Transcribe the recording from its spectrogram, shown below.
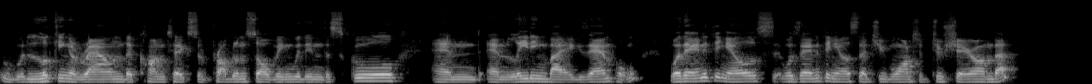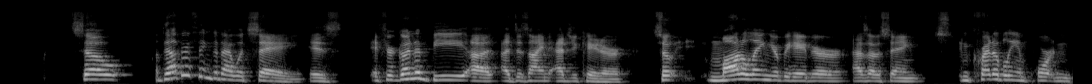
looking around the context of problem solving within the school and and leading by example. Were there anything else was there anything else that you wanted to share on that? So the other thing that i would say is if you're going to be a, a design educator so modeling your behavior as i was saying incredibly important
